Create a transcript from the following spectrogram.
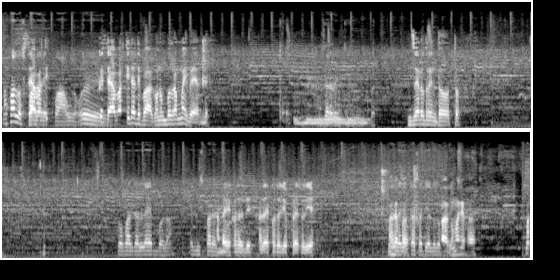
Ma fallo Questa è la spawnare parti- qua, uno. Eh, Questa è la partita di Paco, non potrà mai perdere. 0,25. 0,38. Tuo padre all'ebola e gli spara il Guarda che cosa ti, guarda che cosa ti ho preso di. Ma che Guarda che fatto? casa ti lo Paco, ma che fatto? Ma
